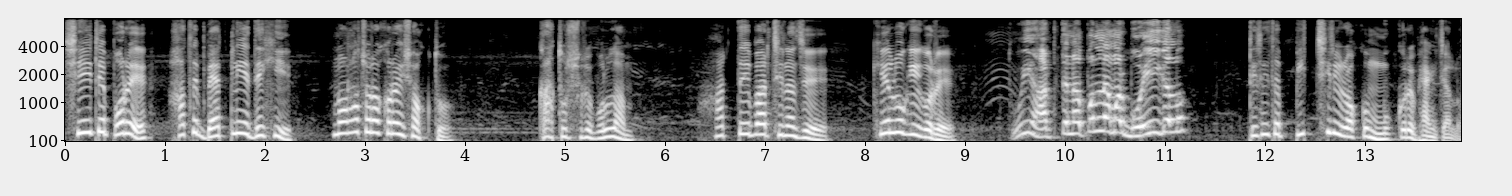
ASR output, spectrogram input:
সেইটে পরে হাতে ব্যাট নিয়ে দেখি নড়াচড়া করাই শক্ত। কাতর সরে বললাম হাঁটতেই পারছি না যে খেলব কি করে? তুই হাঁটতে না পারলে আমার বইই গেল। টেনিতা পিচ্ছিরি রকম মুখ করে ভ্যাংচালো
